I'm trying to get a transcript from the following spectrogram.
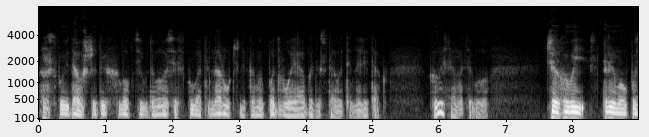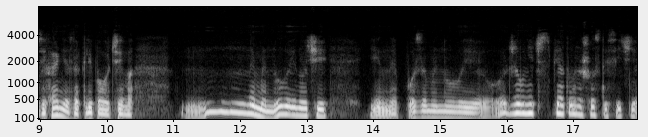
розповідав, що тих хлопців довелося скувати наручниками по двоє, аби доставити на літак. Коли саме це було? Черговий стримав позіхання, закліпав очима. Не минулої ночі і не позаминулої. Отже, в ніч з 5 на 6 січня.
